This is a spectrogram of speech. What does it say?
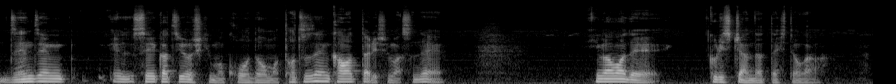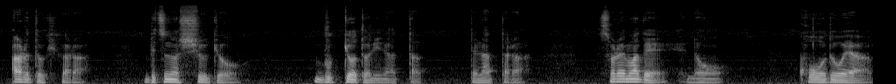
全然生活様式も行動も突然変わったりしますね。今までクリスチャンだった人がある時から別の宗教仏教徒になったってなったらそれまでの行動や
